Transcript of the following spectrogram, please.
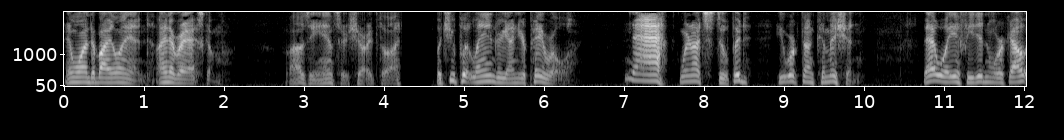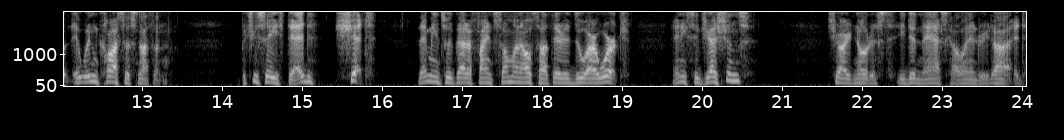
and wanted to buy land. I never asked him. Lousy answer, Shard thought. But you put Landry on your payroll. Nah, we're not stupid. He worked on commission. That way, if he didn't work out, it wouldn't cost us nothing. But you say he's dead? Shit. That means we've got to find someone else out there to do our work. Any suggestions? Shard noticed he didn't ask how Landry died.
